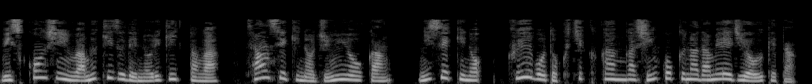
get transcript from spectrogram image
ウィスコンシンは無傷で乗り切ったが、3隻の巡洋艦、2隻の空母と駆逐艦が深刻なダメージを受けた。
